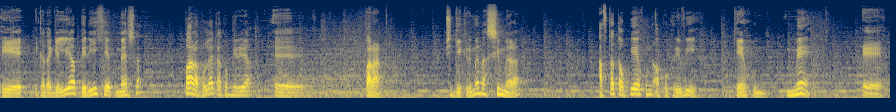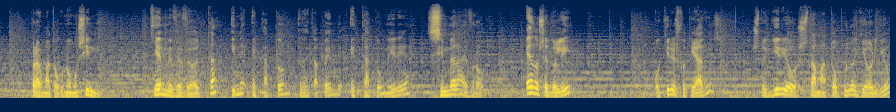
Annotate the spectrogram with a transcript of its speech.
Ε, η καταγγελία περιείχε μέσα πάρα πολλά εκατομμύρια ε, παράνοια. Συγκεκριμένα σήμερα αυτά τα οποία έχουν αποκριβεί και έχουν με ε, πραγματογνωμοσύνη και με βεβαιότητα είναι 115 εκατομμύρια σήμερα ευρώ. Έδωσε εντολή ο κύριος Φωτιάδης στον κύριο Σταματόπουλο Γεώργιο,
